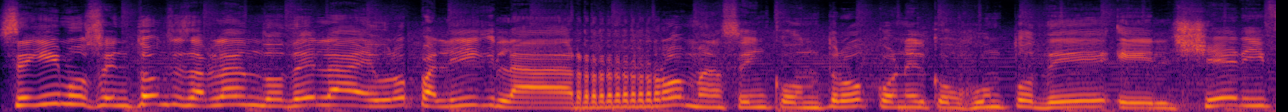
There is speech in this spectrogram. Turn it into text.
Seguimos entonces hablando de la Europa League. La Roma se encontró con el conjunto del el Sheriff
